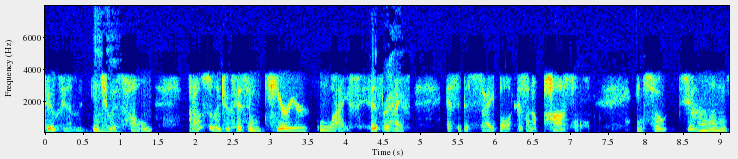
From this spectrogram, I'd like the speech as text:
to him into mm-hmm. his home, but also into his interior life, his life as a disciple, as an apostle. And so John's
